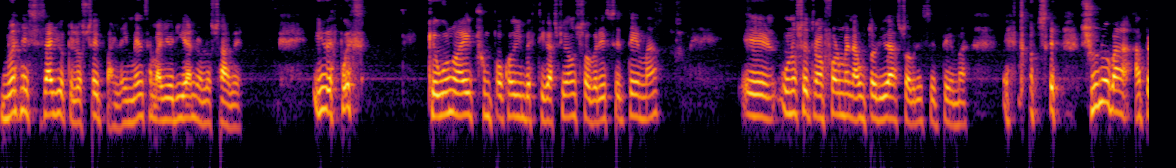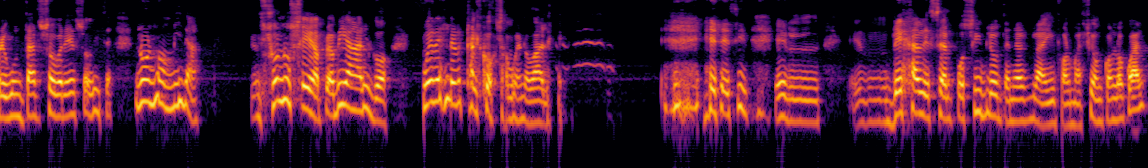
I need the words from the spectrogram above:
no es necesario que lo sepan, la inmensa mayoría no lo sabe. Y después, que uno ha hecho un poco de investigación sobre ese tema, eh, uno se transforma en autoridad sobre ese tema. Entonces, si uno va a preguntar sobre eso, dice, no, no, mira, yo no sé, pero había algo, puedes leer tal cosa, bueno, vale. Es decir, deja de ser posible obtener la información, con lo cual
